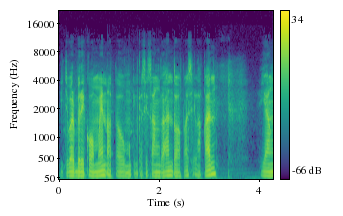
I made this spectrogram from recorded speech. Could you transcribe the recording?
dicoba beri komen atau mungkin kasih sanggahan atau apa silakan. Yang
